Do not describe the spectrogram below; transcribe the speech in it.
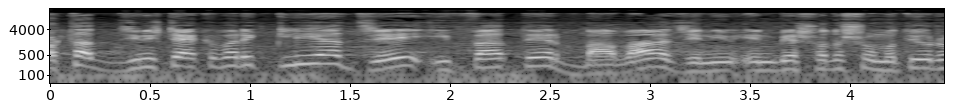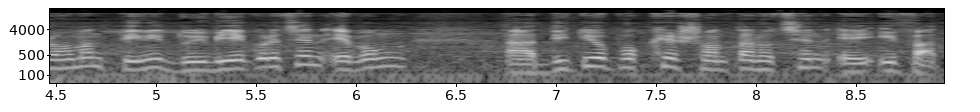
অর্থাৎ জিনিসটা একেবারে ক্লিয়ার যে ইফাতের বাবা, যিনি এনবিআর সদস্য মতিউর রহমান, তিনি দুই বিয়ে করেছেন এবং দ্বিতীয় পক্ষের সন্তান হচ্ছেন এই ইফাত।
